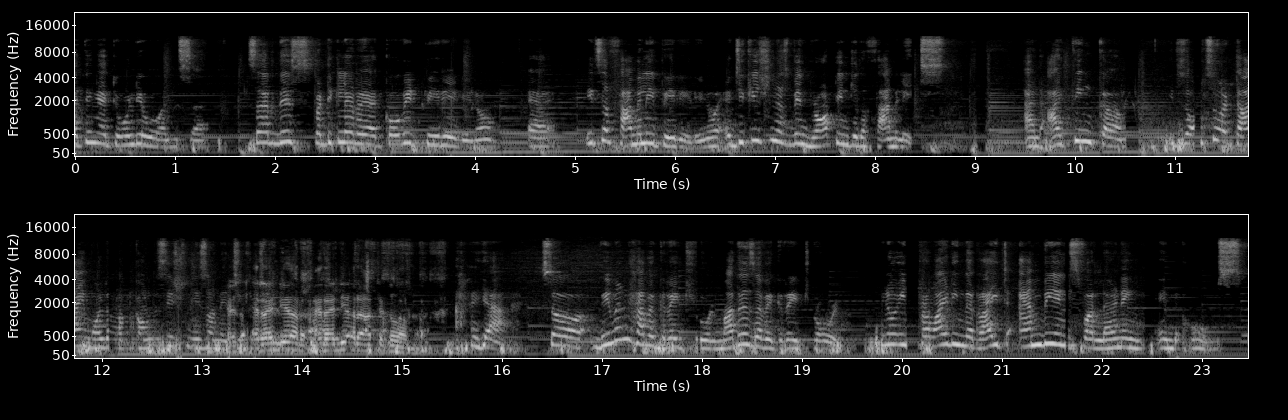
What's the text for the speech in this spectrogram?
I think I told you once, uh, sir, this particular uh, COVID period, you know, uh, it's a family period. You know, education has been brought into the families, and I think um, it's also a time. Although our conversation is on I education, read your, I read your article on that. yeah. So women have a great role. Mothers have a great role. You know, in providing the right ambience for learning in the homes.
